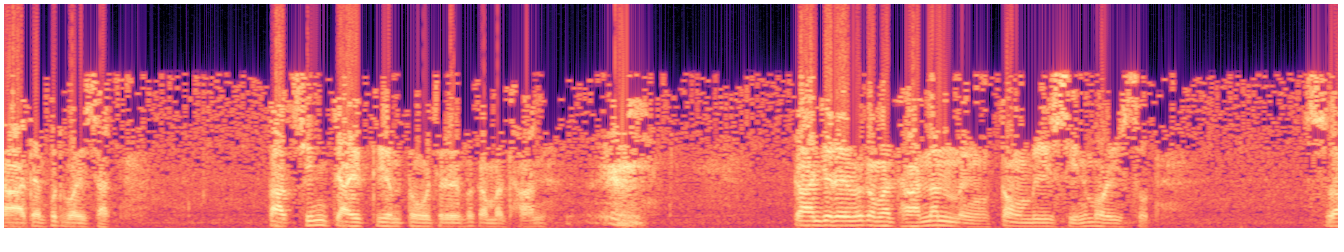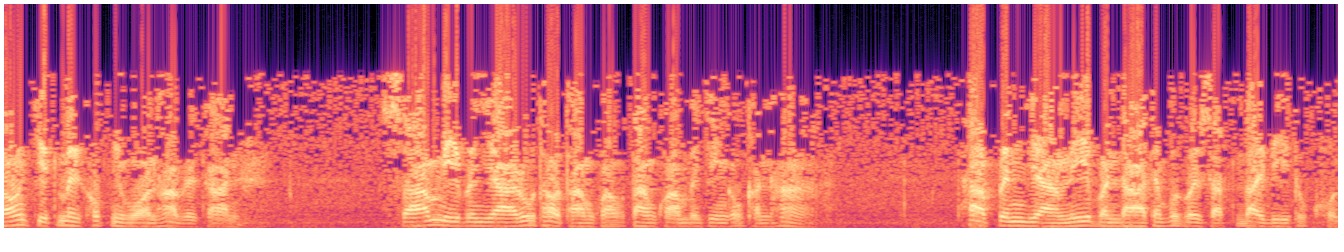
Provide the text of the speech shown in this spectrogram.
ดาแต่พุทธบริษัท ตัดสินใจเตรียมตัวเจริญพระกรรมฐาน การเจริญพระกรรมฐานนั่นหนึ่งต้องมีศีลบริสุทธิ์สองจิตไม่ครบนิวรณ์ห้าประการสามมีปัญญารู้เท่าตามความตามความเป็นจริงของขันห้าถ้าเป็นอย่างนี้บรรดาท่านพุทธบริษัทได้ดีทุกคน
